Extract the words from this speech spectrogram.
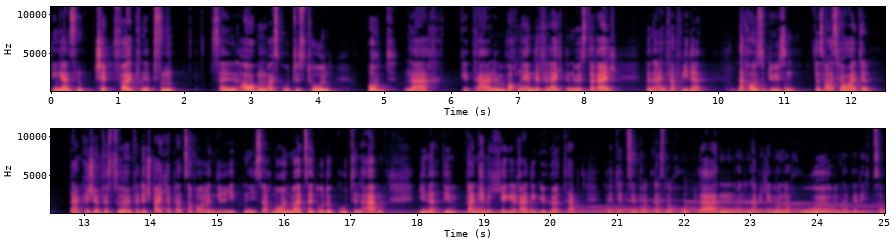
den ganzen Chip vollknipsen, seinen Augen was Gutes tun und nach getanem Wochenende vielleicht in Österreich dann einfach wieder nach Hause düsen. Das war's für heute. Dankeschön fürs Zuhören, für den Speicherplatz auf euren Geräten. Ich sage Moin Mahlzeit oder guten Abend, je nachdem, wann ihr mich hier gerade gehört habt. Ich werde jetzt den Podcast noch hochladen und dann habe ich immer noch Ruhe und dann werde ich zum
